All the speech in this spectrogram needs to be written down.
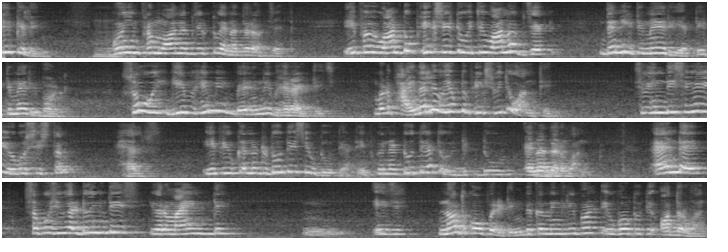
fickling, going from one object to another object. If we want to fix it with one object, then it may react, it may revolt. So we give him many varieties. But finally we have to fix with one thing. So in this way, yoga system helps. If you cannot do this, you do that. If you cannot do that, you do another one. And uh, suppose you are doing this, your mind mm, is not cooperating, becoming revolt, you go to the other one.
